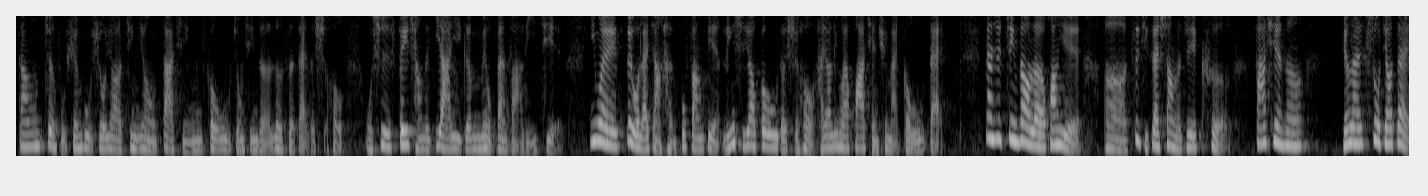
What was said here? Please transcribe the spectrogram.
当政府宣布说要禁用大型购物中心的垃圾袋的时候，我是非常的讶异跟没有办法理解，因为对我来讲很不方便，临时要购物的时候还要另外花钱去买购物袋。但是进到了荒野，呃，自己在上了这些课，发现呢。原来塑胶袋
